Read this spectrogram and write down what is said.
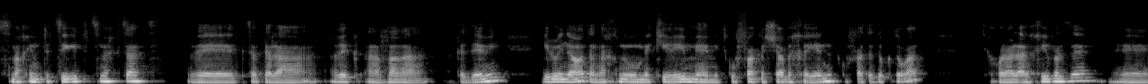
אשמח אם תציגי את עצמך קצת, וקצת על העבר האקדמי. גילוי נאות, אנחנו מכירים מתקופה קשה בחיינו, תקופת הדוקטורט. את יכולה להרחיב על זה? אה,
